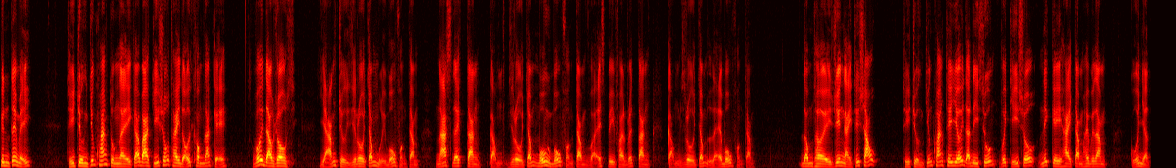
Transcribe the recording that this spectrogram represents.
Kinh tế Mỹ Thị trường chứng khoán tuần này cả ba chỉ số thay đổi không đáng kể với Dow Jones giảm trừ 0.14%, Nasdaq tăng cộng 0.44% và S&P 500 tăng cộng 0.04%. Đồng thời, riêng ngày thứ Sáu, thị trường chứng khoán thế giới đã đi xuống với chỉ số Nikkei 225 của Nhật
